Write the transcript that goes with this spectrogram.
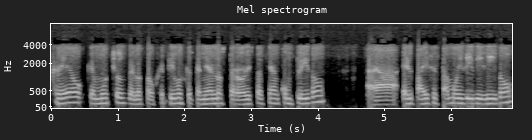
creo que muchos de los objetivos que tenían los terroristas se han cumplido. Ah, el país está muy dividido.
